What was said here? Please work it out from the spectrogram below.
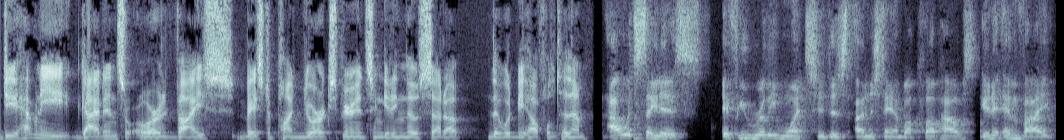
do you have any guidance or advice based upon your experience in getting those set up that would be helpful to them? I would say this if you really want to just understand about Clubhouse, get an invite,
